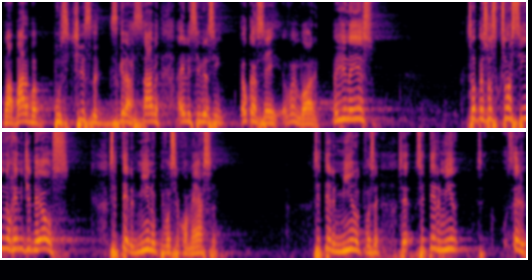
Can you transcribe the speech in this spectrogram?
Uma barba postiça, desgraçada. Aí ele se vira assim: Eu cansei, eu vou embora. Imagina isso. São pessoas que são assim no reino de Deus. Você termina o que você começa. Você termina o que você. Você, você termina. Ou seja,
